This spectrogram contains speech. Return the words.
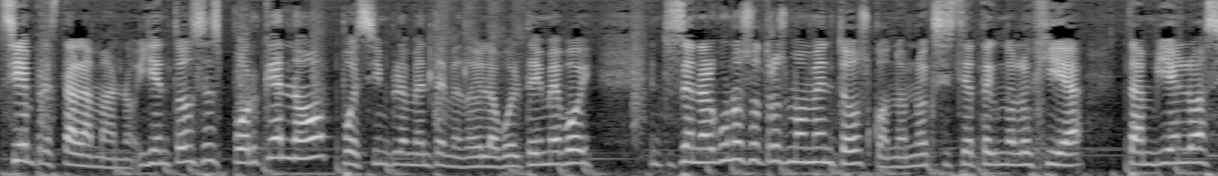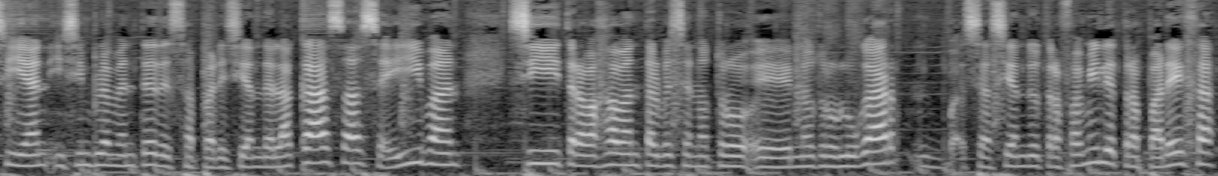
siempre está a la mano. Y entonces, ¿por qué no? Pues simplemente me doy la vuelta y me voy. Entonces, en algunos otros momentos, cuando no existía tecnología, también lo hacían y simplemente desaparecían de la casa, se iban, si trabajaban tal vez en otro, eh, en otro lugar, se hacían de otra familia, otra pareja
